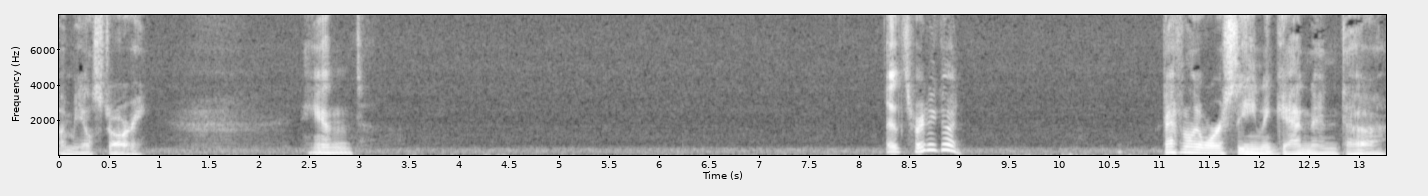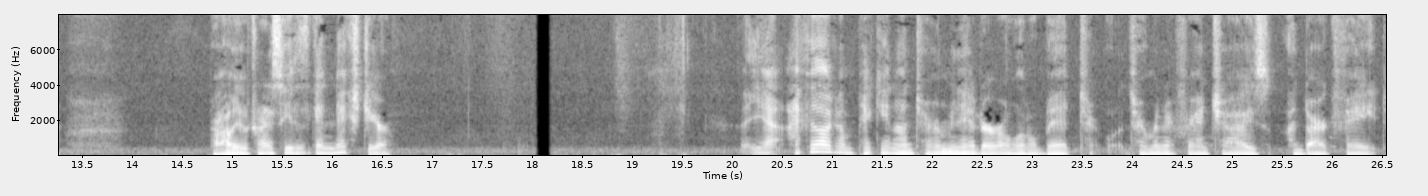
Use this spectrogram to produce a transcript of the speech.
a male story. And it's pretty good. Definitely worth seeing again, and uh, probably will try to see this again next year. yeah, I feel like I'm picking on Terminator a little bit. Terminator franchise, A Dark Fate.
